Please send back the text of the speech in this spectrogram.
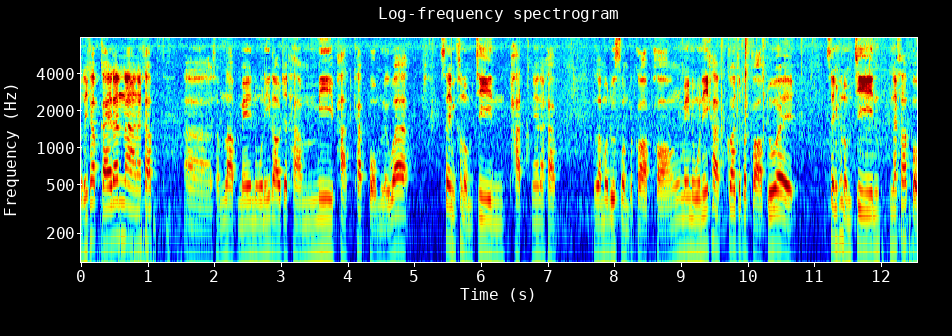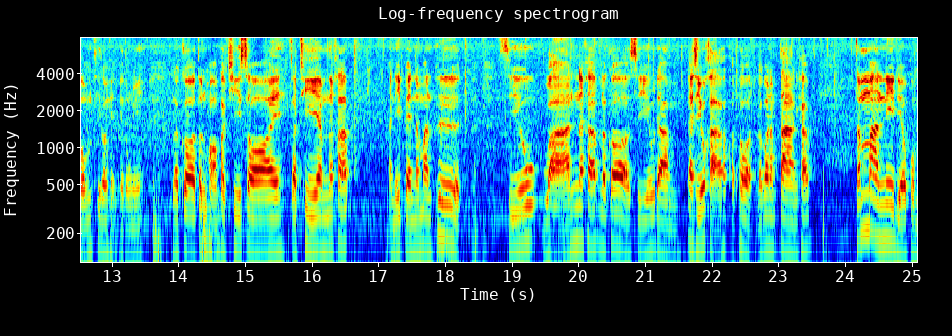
วัสดีครับไกด์ด้านหน้านะครับอ่าสำหรับเมนูนี้เราจะทำมีผัดครับผมหรือว่าเส้นขนมจีนผัดเนี่ยนะครับ เรามาดูส่วนประกอบของเมนูนี้ครับก็จะประกอบด้วยเส้นขนมจีนนะครับ ผมที่เราเห็นกันตรงนี้ แล้วก็ต้นหอมผักชีซอยกระเทียมนะครับ อันนี้เป็นน้ำมันพืชซีอิ๊วหวานนะครับ แล้วก็ซีอิ๊วดำอ่ซีอิ๊วขาวครับขอโทษแล้วก็น้ำตาลครับ น้ำมันนี่เดี๋ยวผม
